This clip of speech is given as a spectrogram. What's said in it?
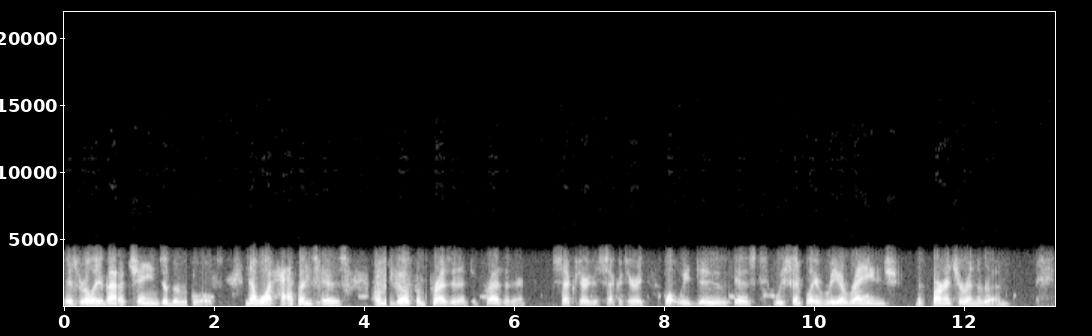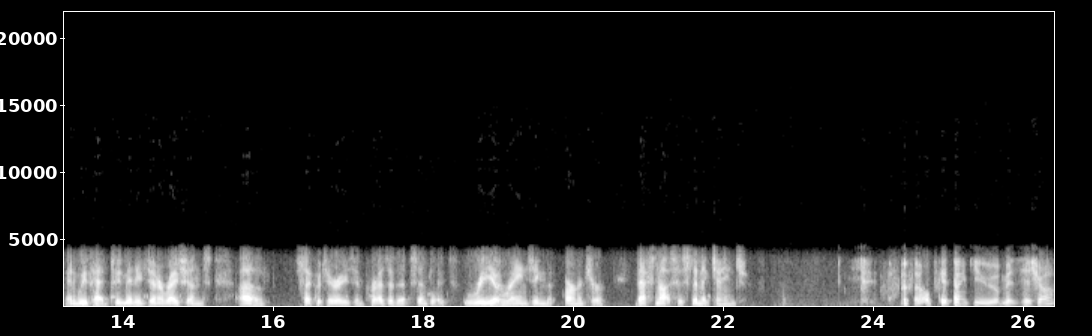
is really about a change of the rules. Now, what happens is when we go from president to president, secretary to secretary, what we do is we simply rearrange the furniture in the room. And we've had too many generations of secretaries and presidents simply rearranging the furniture that's not systemic change. Okay, thank you, Ms. Hishaw.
